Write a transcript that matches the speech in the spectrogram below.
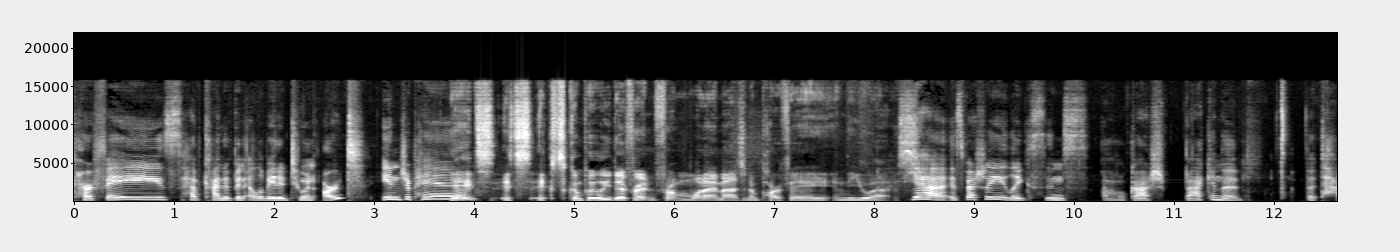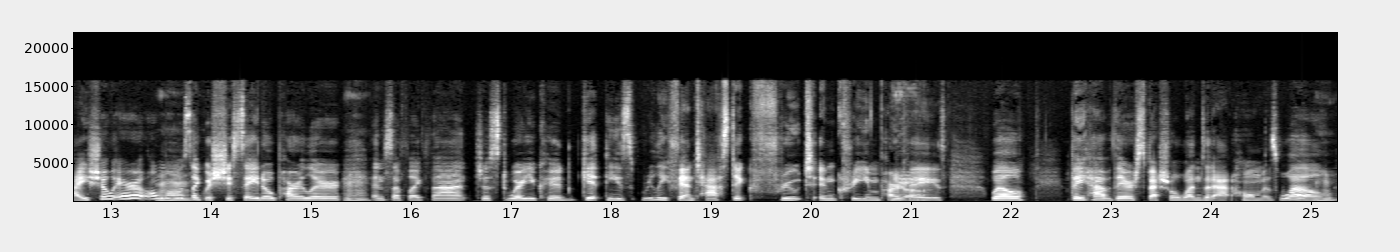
parfaits have kind of been elevated to an art in Japan. Yeah, it's it's it's completely different from what I imagine a parfait in the U.S. Yeah, especially like since oh gosh, back in the the Taisho era almost, like with Shiseido Parlor and stuff like that, just where you could get these really fantastic fruit and cream parfaits. Well, they have their special ones at At Home as well,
